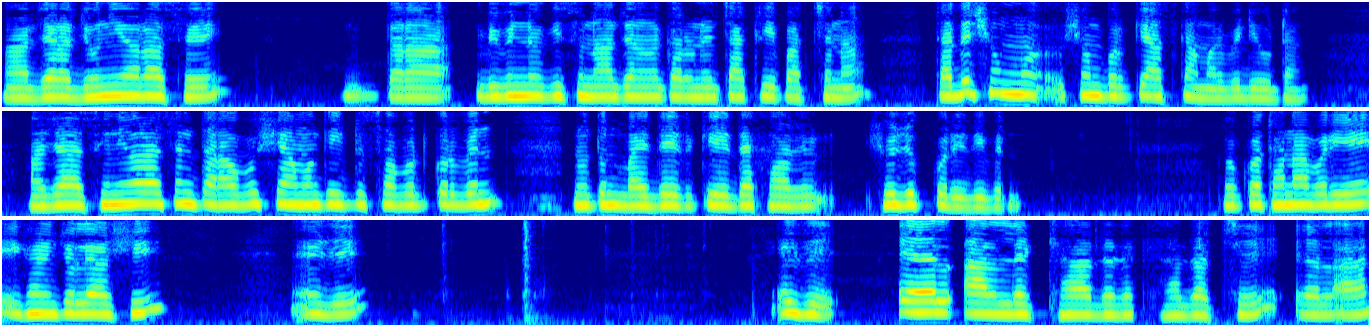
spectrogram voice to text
আর যারা জুনিয়র আছে, তারা বিভিন্ন কিছু না জানার কারণে চাকরি পাচ্ছে না। তাদের সম্পর্কে আজকে আমার ভিডিওটা। আর যারা সিনিয়র আছেন, তারা অবশ্যই আমাকে একটু সাপোর্ট করবেন। নতুন ভাইদেরকে দেখার সুযোগ করে দিবেন। তো কথা না বাড়িয়ে এখানে চলে আসি। এই যে এই যে এল আর লেখা দেখা যাচ্ছে, এল আর,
